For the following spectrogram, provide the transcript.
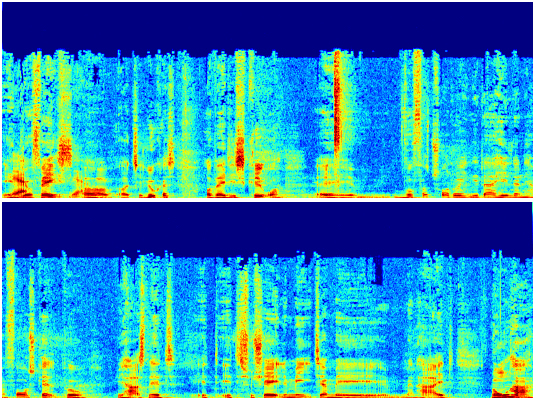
in ja. your face ja. og, og til Lukas, og hvad de skriver. Øh, hvorfor tror du egentlig, der er hele den her forskel på, vi har sådan et, et, et sociale medier med, man har et, nogen har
